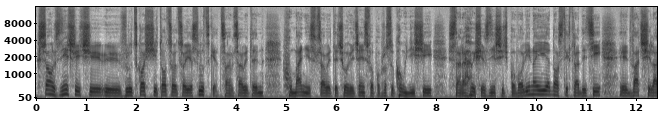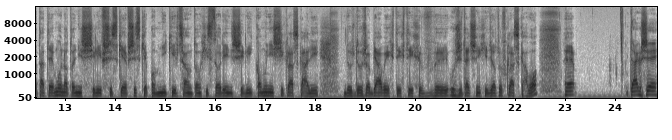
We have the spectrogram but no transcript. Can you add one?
chcą zniszczyć w ludzkości to, co, co jest ludzkie. Ca, cały ten humanizm, całe te człowieczeństwo po prostu komuniści starają się zniszczyć powoli. No i jedną z tych tradycji y, dwa, trzy lata temu, no to niszczyli wszystkie, wszystkie pomniki, całą tą historię niszczyli. Komuniści klaskali, dużo, dużo białych tych, tych użytecznych idiotów klaskało. Także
